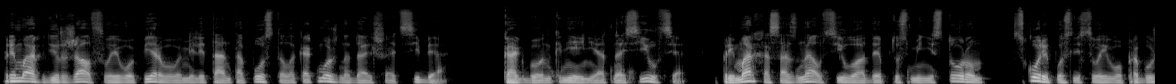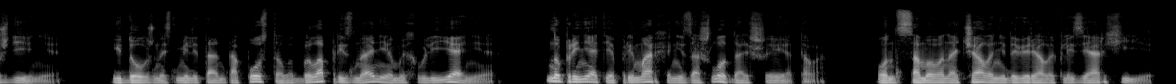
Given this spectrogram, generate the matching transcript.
примарх держал своего первого милитант-апостола как можно дальше от себя. Как бы он к ней ни относился, примарх осознал силу адептус министорум вскоре после своего пробуждения. И должность милитант-апостола была признанием их влияния, но принятие примарха не зашло дальше этого. Он с самого начала не доверял экклезиархии.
